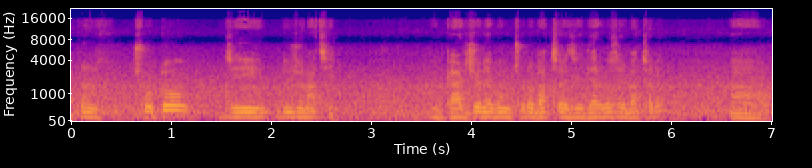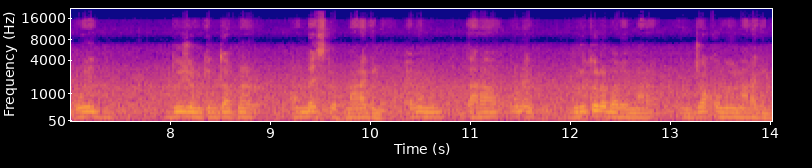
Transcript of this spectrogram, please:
আপনার ছোট যে দুজন আছে গার্জিয়ান এবং ছোট বাচ্চা যে দেড় বছরের বাচ্চাটা ওই দুইজন কিন্তু আপনার অন দ্য স্পট মারা গেল এবং তারা অনেক গুরুতরভাবে মারা, জখম হয়ে মারা গেল।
